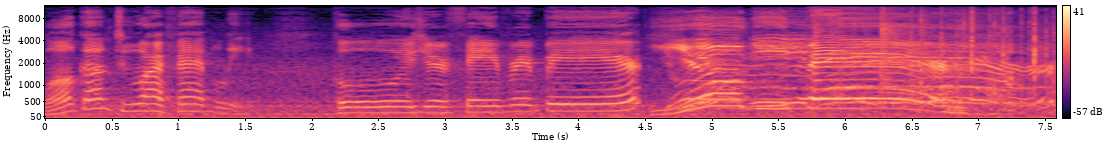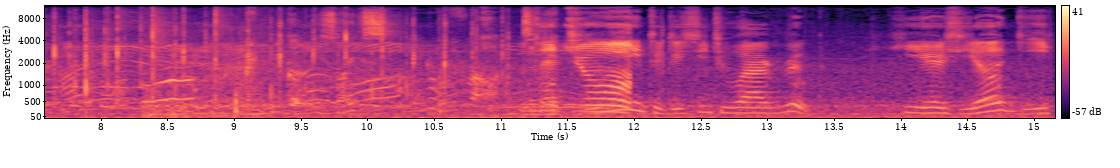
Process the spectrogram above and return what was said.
Welcome to our family. Who is your favorite bear? Yogi Bear! Let's introduce you to our group. Here's Yogi,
